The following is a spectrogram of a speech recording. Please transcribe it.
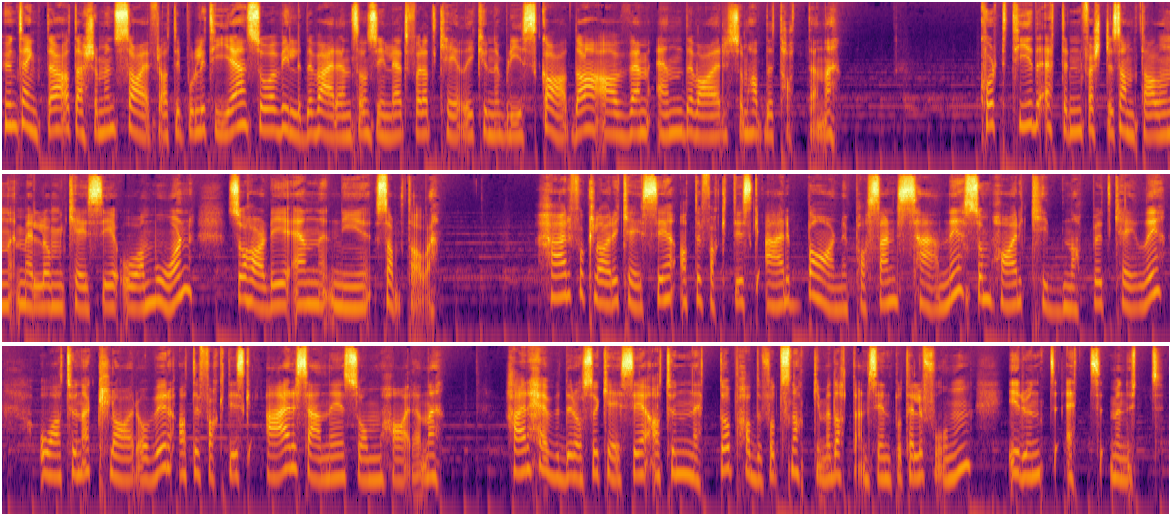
Hun tenkte at dersom hun sa ifra til politiet, så ville det være en sannsynlighet for at Kayleigh kunne bli skada av hvem enn det var som hadde tatt henne. Kort tid etter den første samtalen mellom Casey og moren, så har de en ny samtale. Her forklarer Casey at det faktisk er barnepasseren Sanny som har kidnappet Kayleigh, og at hun er klar over at det faktisk er Sanny som har henne. Her hevder også Casey at hun nettopp hadde fått snakke med datteren sin på telefonen i rundt ett minutt.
